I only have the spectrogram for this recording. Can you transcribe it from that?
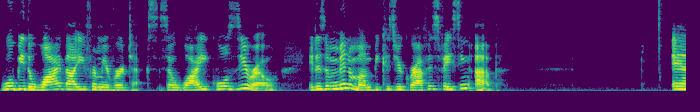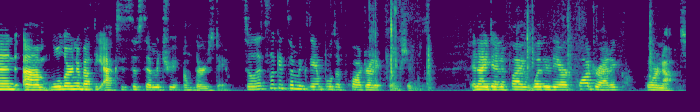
will be the y value from your vertex. So y equals zero. It is a minimum because your graph is facing up. And um, we'll learn about the axis of symmetry on Thursday. So let's look at some examples of quadratic functions and identify whether they are quadratic or not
